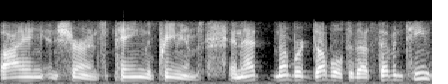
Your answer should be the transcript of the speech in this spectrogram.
buying insurance, paying the premiums. And that number doubles to about 17%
